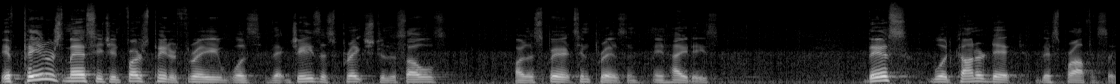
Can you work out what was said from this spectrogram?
If Peter's message in 1 Peter 3 was that Jesus preached to the souls or the spirits in prison in Hades, this would contradict this prophecy.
